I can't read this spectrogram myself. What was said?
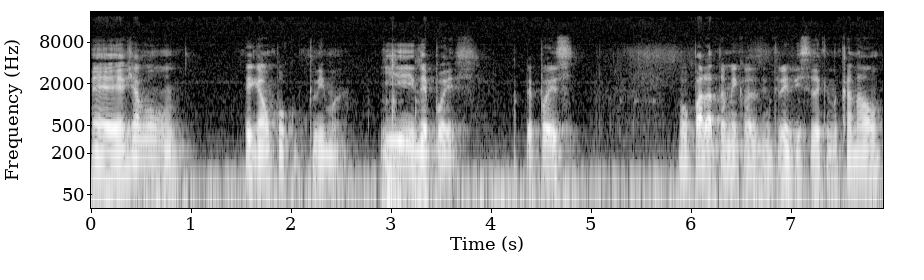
é, já vão pegar um pouco o clima. E depois? Depois vou parar também com as entrevistas aqui no canal.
